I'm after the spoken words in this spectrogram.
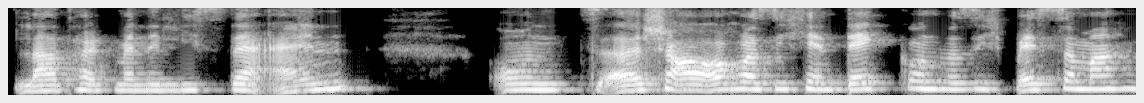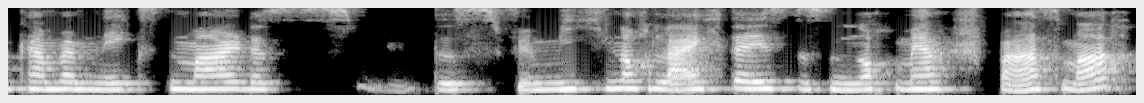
lade halt meine Liste ein und äh, schaue auch, was ich entdecke und was ich besser machen kann beim nächsten Mal, dass das für mich noch leichter ist, dass es noch mehr Spaß macht.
